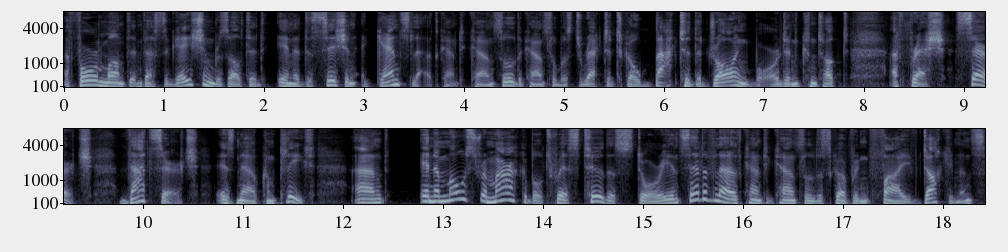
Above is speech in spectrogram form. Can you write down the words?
A four month investigation resulted in a decision against Louth County Council. The council was directed to go back to the drawing board and conduct a fresh search. That search is now complete. And in a most remarkable twist to the story, instead of Louth County Council discovering five documents,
